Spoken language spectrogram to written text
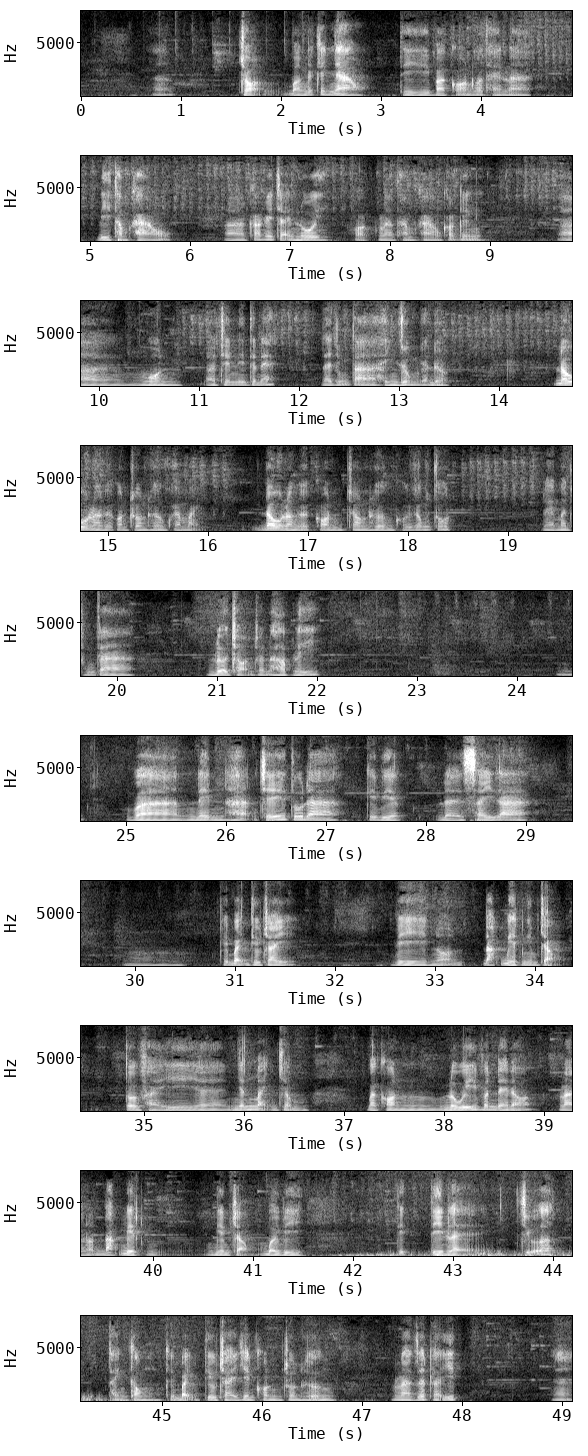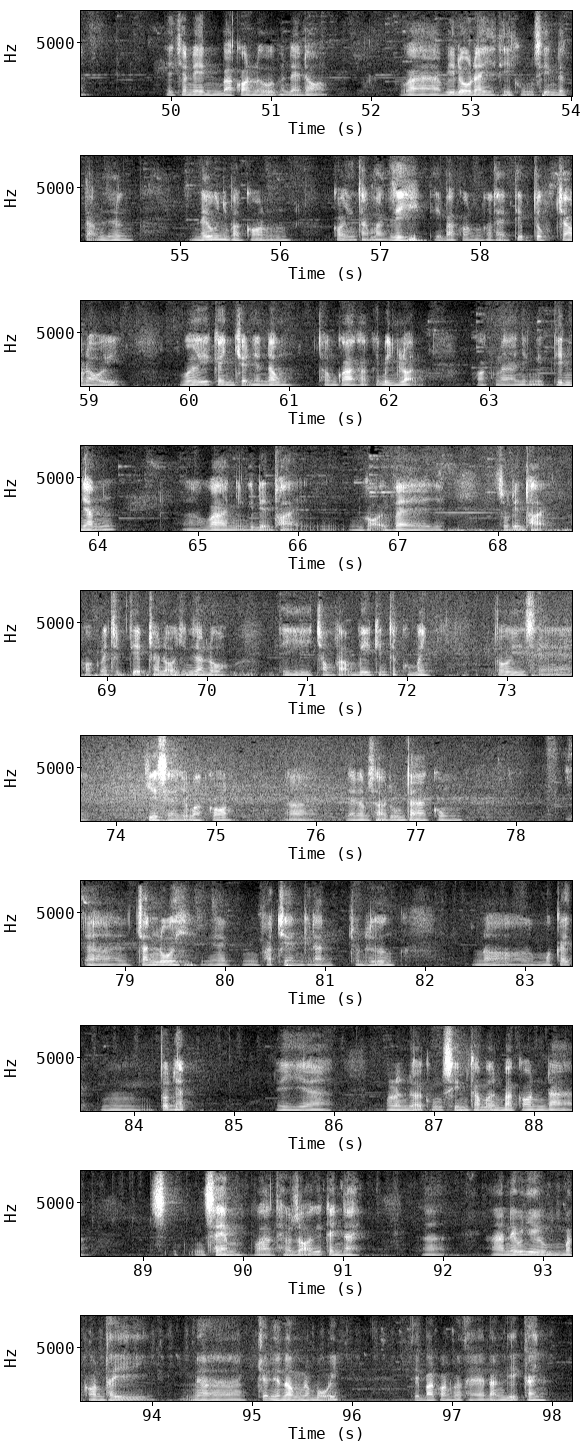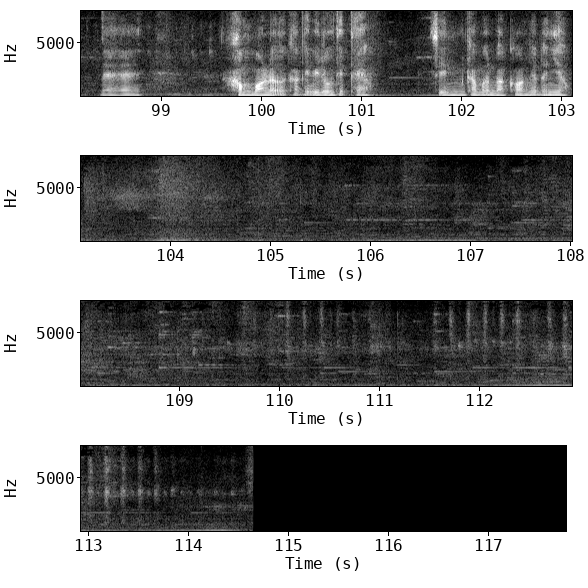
đó. chọn bằng cái cách nào thì bà con có thể là đi tham khảo à, các cái trại nuôi hoặc là tham khảo các cái à, nguồn ở trên internet để chúng ta hình dung ra được đâu là cái con trồn hương khỏe mạnh đâu là cái con trồn hương có giống tốt để mà chúng ta lựa chọn cho nó hợp lý. Và nên hạn chế tối đa cái việc để xảy ra cái bệnh tiêu chảy vì nó đặc biệt nghiêm trọng. Tôi phải à, nhấn mạnh cho bà con lưu ý vấn đề đó là nó đặc biệt nghiêm trọng bởi vì cái tỷ lệ chữa thành công cái bệnh tiêu chảy trên con trồn hương là rất là ít. Đấy. thế cho nên bà con lưu ý vấn đề đó. Và video đây thì cũng xin được tạm dừng. Nếu như bà con có những thắc mắc gì thì bà con có thể tiếp tục trao đổi với kênh chuyện nhà nông thông qua các cái bình luận hoặc là những cái tin nhắn à, và những cái điện thoại gọi về số điện thoại hoặc là trực tiếp trao đổi trên Zalo thì trong phạm vi kiến thức của mình tôi sẽ chia sẻ cho bà con à, để làm sao chúng ta cùng à, chăn nuôi à, phát triển cái đàn trồn hương nó một cách um, tốt nhất. Thì à, một lần nữa cũng xin cảm ơn bà con đã xem và theo dõi cái kênh này. Đó. À, nếu như bà con thấy à, chuyện nhà nông là bổ ích thì bà con có thể đăng ký kênh để không bỏ lỡ các cái video tiếp theo. Xin cảm ơn bà con rất là nhiều.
